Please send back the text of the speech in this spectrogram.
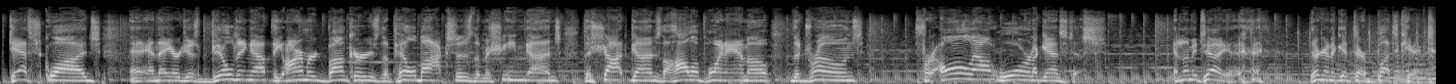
death squads, and they are just building up the armored bunkers, the pillboxes, the machine guns, the shotguns, the hollow point ammo, the drones for all-out war against us. And let me tell you, they're going to get their butts kicked.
